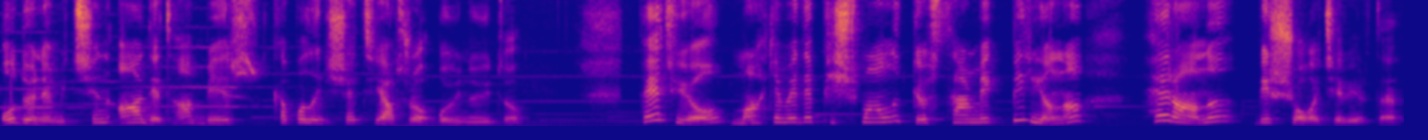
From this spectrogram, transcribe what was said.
o dönem için adeta bir kapalı gişe tiyatro oyunuydu. Petio mahkemede pişmanlık göstermek bir yana her anı bir şova çevirdi.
